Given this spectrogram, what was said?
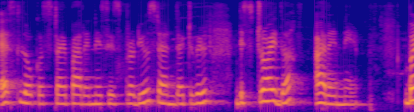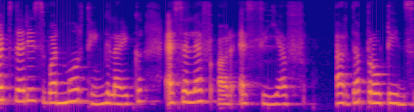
S locus type RNase is produced and that will destroy the RNA but there is one more thing like slf or scf are the proteins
